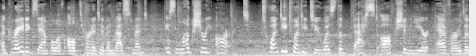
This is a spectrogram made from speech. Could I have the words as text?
A great example of alternative investment is luxury art. 2022 was the best auction year ever. The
